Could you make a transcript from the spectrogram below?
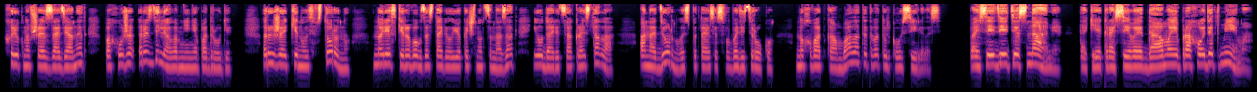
Хрюкнувшая сзади Аннет, похоже, разделяла мнение подруги. Рыжая кинулась в сторону, но резкий рывок заставил ее качнуться назад и удариться о край стола. Она дернулась, пытаясь освободить руку, но хватка амбала от этого только усилилась. «Посидите с нами. Такие красивые дамы и проходят мимо»,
